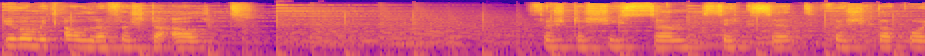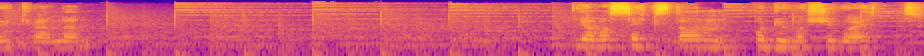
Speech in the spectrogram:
Du var mitt allra första allt. Första kyssen, sexet, första pojkvännen. Jag var 16 och du var 21.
